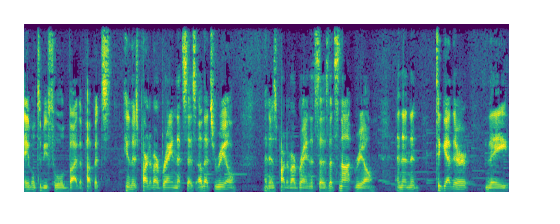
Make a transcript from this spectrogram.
able to be fooled by the puppets. You know, there's part of our brain that says, oh, that's real and there's part of our brain that says that's not real and then together they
